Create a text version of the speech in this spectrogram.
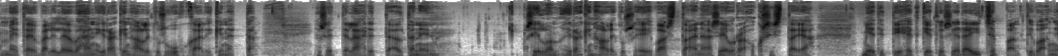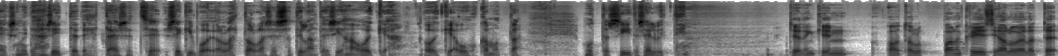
Ja meitä jo välillä jo vähän Irakin hallitus uhkailikin, että jos ette lähde täältä, niin silloin Irakin hallitus ei vastaa enää seurauksista ja mietittiin hetki, että jos jäädään itse panttivangeiksi, mitä hän sitten tehtäisiin, että se, sekin voi olla tuollaisessa tilanteessa ihan oikea, oikea uhka, mutta, mutta siitä selvittiin. Tietenkin olet ollut paljon kriisialueella te-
